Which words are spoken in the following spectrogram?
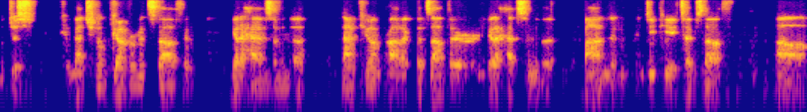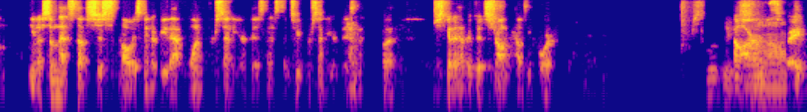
of just conventional government stuff, and you got to have some of the non-QM product that's out there. You got to have some of the bond and, and DPA type stuff. Um, you know, some of that stuff's just always going to be that one percent of your business, the two percent of your business, but just got to have a good, strong, healthy core. Absolutely. The arms, right?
